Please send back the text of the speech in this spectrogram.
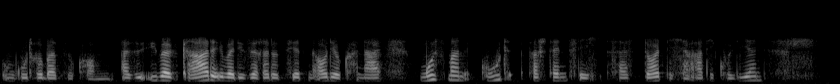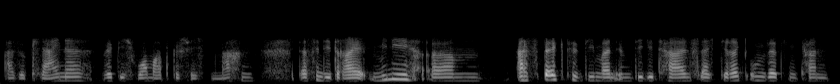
um gut rüberzukommen. Also über gerade über diese reduzierten Audiokanal muss man gut verständlich, das heißt deutlicher artikulieren. Also kleine, wirklich Warm-up-Geschichten machen. Das sind die drei Mini- ähm, Aspekte, die man im Digitalen vielleicht direkt umsetzen kann.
